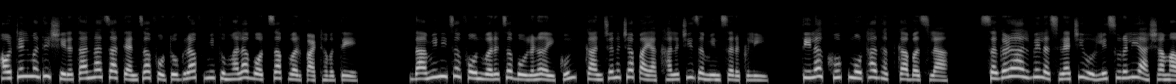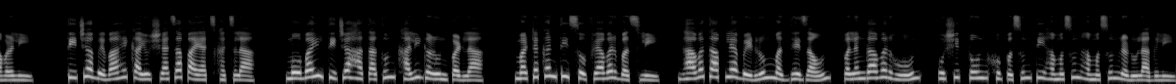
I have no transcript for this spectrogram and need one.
हॉटेलमध्ये शिरतानाचा त्यांचा फोटोग्राफ मी तुम्हाला व्हॉट्सअपवर पाठवते. दामिनीचं फोनवरचं बोलणं ऐकून कांचनच्या पायाखालची जमीन सरकली. तिला खूप मोठा धक्का बसला. सगळं आलबेल असण्याची उरलीसुरली आशा मावळली. तिच्या वैवाहिक आयुष्याचा पायाच खचला. मोबाईल तिच्या हातातून खाली गळून पडला. मटकन ती सोफ्यावर बसली. धावत आपल्या बेडरूममध्ये जाऊन पलंगावर होऊन उशीत तोंड खुपसून ती हमसून हमसून रडू लागली.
